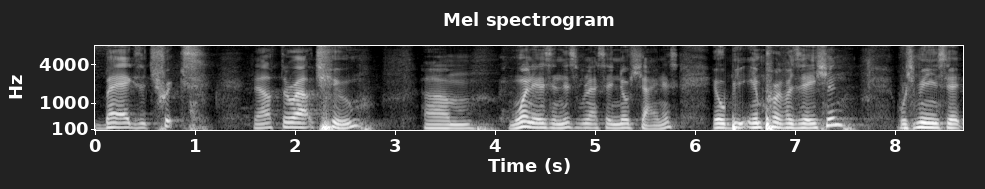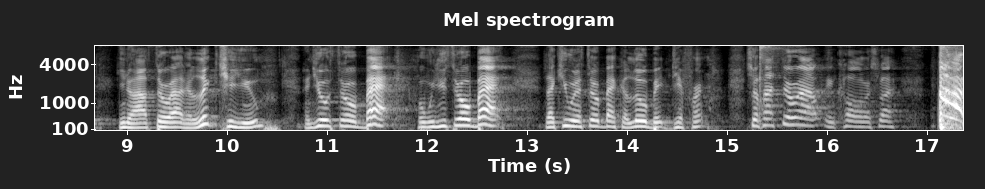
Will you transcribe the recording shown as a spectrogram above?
bags of tricks that I'll throw out too. Um, one is, and this is when I say no shyness, it will be improvisation, which means that, you know, I'll throw out a lick to you and you'll throw back. But when you throw back, like you want to throw back a little bit different. So if I throw out and call and response, bow,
